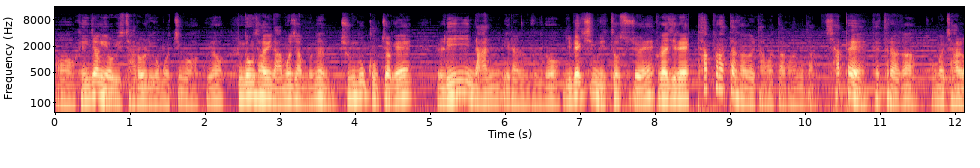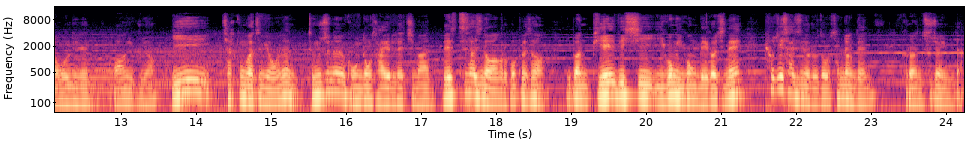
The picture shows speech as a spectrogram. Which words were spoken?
어, 굉장히 여기서 잘 어울리고 멋진 것 같고요. 공동 4위 나머지 한 분은 중국 국적의 리난이라는 분으로 210리터 수조에 브라질의 타프라타 강을 담았다고 합니다. serpae tetra가 정말 잘 어울리는 어항이고요. 이 작품 같은 경우는 등수는 공동 4위를 했지만 베스트 사진 어항으로 뽑혀서 이번 BADC 2020 매거진의 표지 사진으로도 선정된 그런 수조입니다.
